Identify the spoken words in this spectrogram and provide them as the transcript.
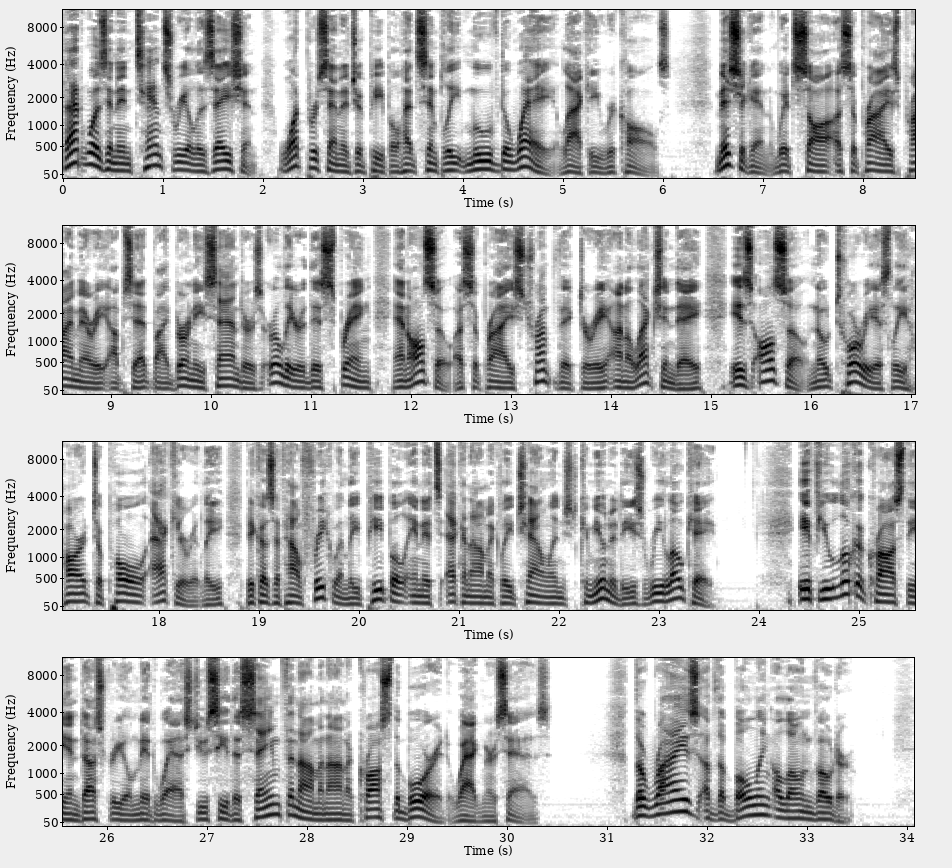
That was an intense realization. What percentage of people had simply moved away, Lackey recalls. Michigan, which saw a surprise primary upset by Bernie Sanders earlier this spring and also a surprise Trump victory on Election Day, is also notoriously hard to poll accurately because of how frequently people in its economically challenged communities relocate. If you look across the industrial Midwest, you see the same phenomenon across the board, Wagner says. The rise of the bowling alone voter.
